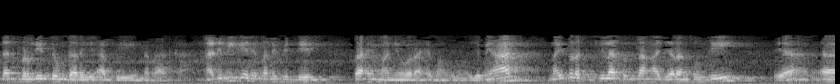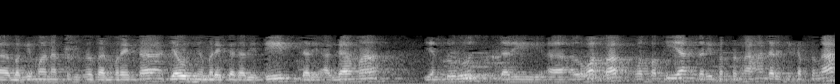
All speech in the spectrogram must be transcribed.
dan berlindung dari api neraka. Nah demikian Ibnu Fiddin rahimani wa rahimakumullah jami'an. Nah itulah sekilas tentang ajaran sufi ya e, bagaimana kesesatan mereka, jauhnya mereka dari din, dari agama yang lurus dari uh, al-wasat, wasatiyah dari pertengahan dari sikap tengah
